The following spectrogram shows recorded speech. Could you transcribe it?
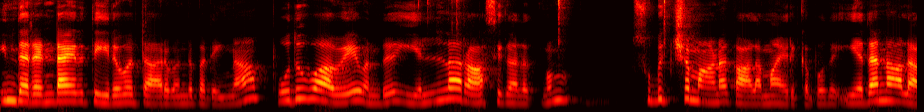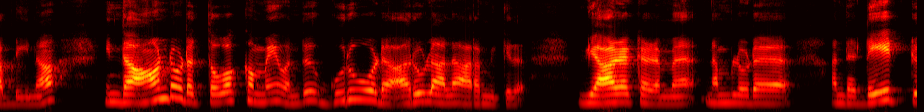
இந்த ரெண்டாயிரத்தி இருபத்தாறு வந்து பார்த்திங்கன்னா பொதுவாகவே வந்து எல்லா ராசிகளுக்கும் சுபிக்ஷமான காலமாக இருக்க போகுது. எதனால் அப்படின்னா இந்த ஆண்டோட துவக்கமே வந்து குருவோட அருளால் ஆரம்பிக்குது. வியாழக்கிழமை நம்மளோட அந்த டேட்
